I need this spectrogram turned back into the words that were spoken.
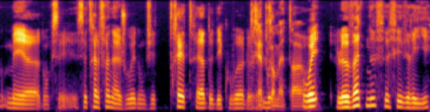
Mais euh, donc, c'est très le fun à jouer. Donc, j'ai très, très hâte de découvrir le, Très le- prometteur. oui, le 29 février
